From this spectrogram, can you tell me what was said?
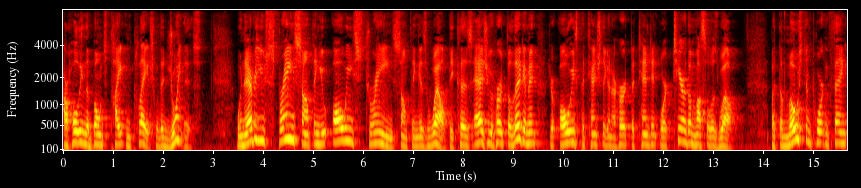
are holding the bones tight in place where the joint is. Whenever you sprain something, you always strain something as well because as you hurt the ligament, you're always potentially going to hurt the tendon or tear the muscle as well. But the most important thing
